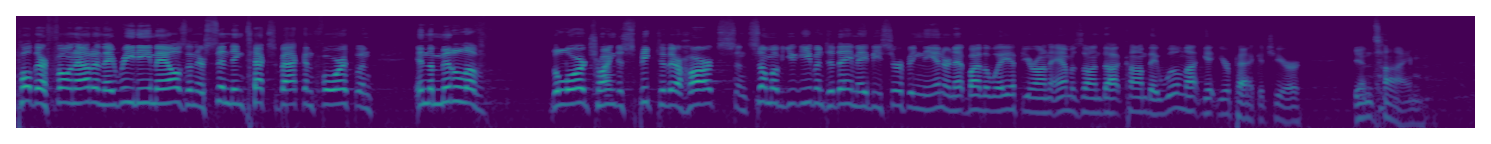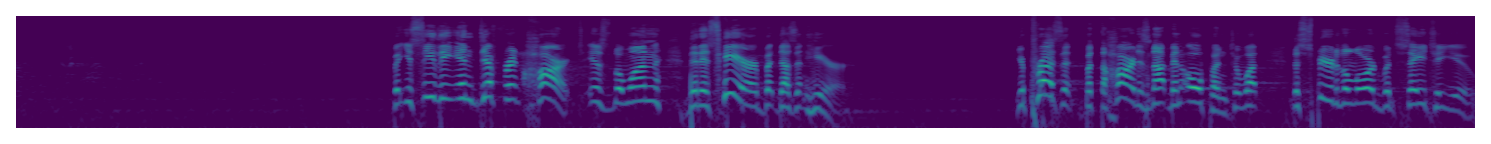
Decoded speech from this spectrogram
pull their phone out and they read emails and they're sending texts back and forth when in the middle of the Lord trying to speak to their hearts. And some of you, even today, may be surfing the internet. By the way, if you're on Amazon.com, they will not get your package here in time. But you see, the indifferent heart is the one that is here but doesn't hear. You're present, but the heart has not been open to what the Spirit of the Lord would say to you.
